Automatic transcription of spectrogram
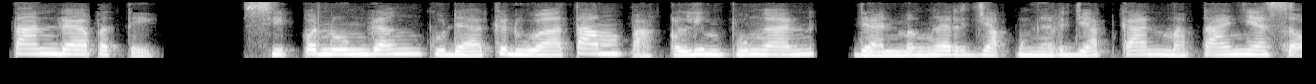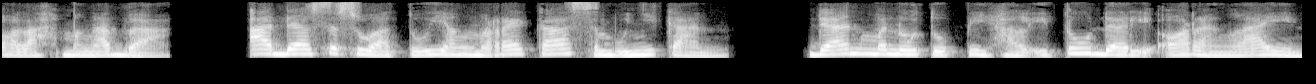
Tanda petik. Si penunggang kuda kedua tampak kelimpungan, dan mengerjap-mengerjapkan matanya seolah mengaba. Ada sesuatu yang mereka sembunyikan. Dan menutupi hal itu dari orang lain.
